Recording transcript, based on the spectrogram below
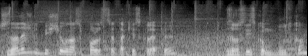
Czy znaleźlibyście u nas w Polsce takie sklepy? Z rosyjską budką?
